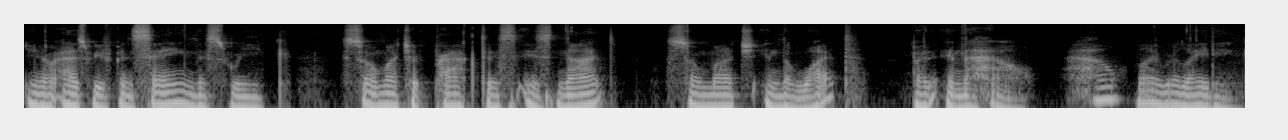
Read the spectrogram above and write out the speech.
you know, as we've been saying this week, so much of practice is not so much in the what, but in the how. How am I relating?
